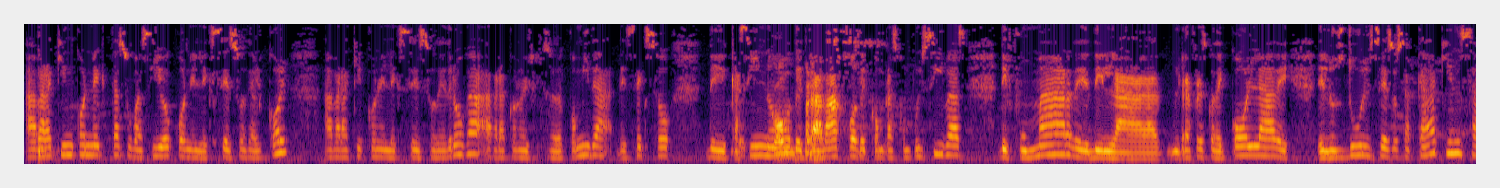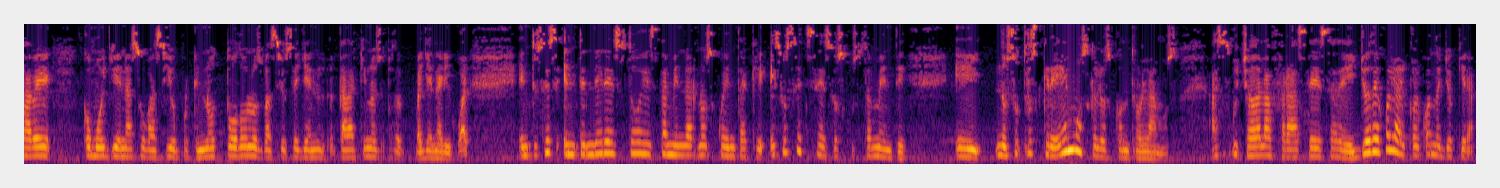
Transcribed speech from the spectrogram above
habrá quien conecta su vacío con el exceso de alcohol, habrá quien con el exceso de droga, habrá con el exceso de comida, de sexo, de casino, de trabajo, de compras compulsivas, de fumar, de, la refresco de cola, de, los dulces. O sea, cada quien sabe cómo llena su vacío, porque no todos los vacíos se llenan, cada quien los va a llenar igual. Entonces, entender esto es también darnos cuenta que esos excesos, justamente, eh, nosotros creemos que los controlamos. ¿Has escuchado la frase esa de yo dejo el alcohol cuando yo quiera.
